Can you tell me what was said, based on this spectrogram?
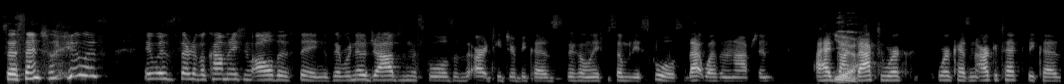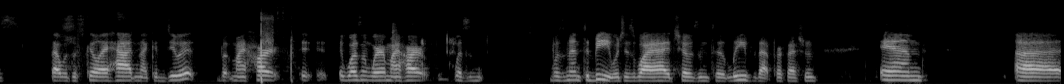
So essentially, it was it was sort of a combination of all those things. There were no jobs in the schools as an art teacher because there's only so many schools, so that wasn't an option. I had gone yeah. back to work work as an architect because that was a skill I had and I could do it. But my heart, it, it wasn't where my heart was was meant to be, which is why I had chosen to leave that profession. And uh,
